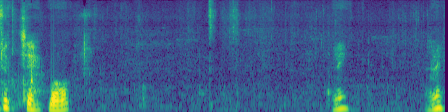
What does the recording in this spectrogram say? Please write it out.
Rất trẻ bó Đi. Đi.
